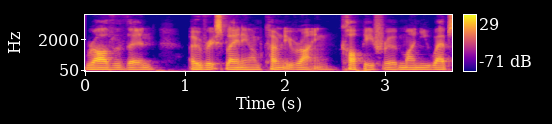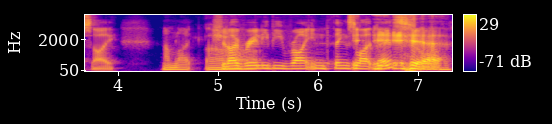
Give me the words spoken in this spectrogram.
rather than over explaining. I'm currently writing copy for my new website. And I'm like, should I Oh. really be writing things like this? yeah. Or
